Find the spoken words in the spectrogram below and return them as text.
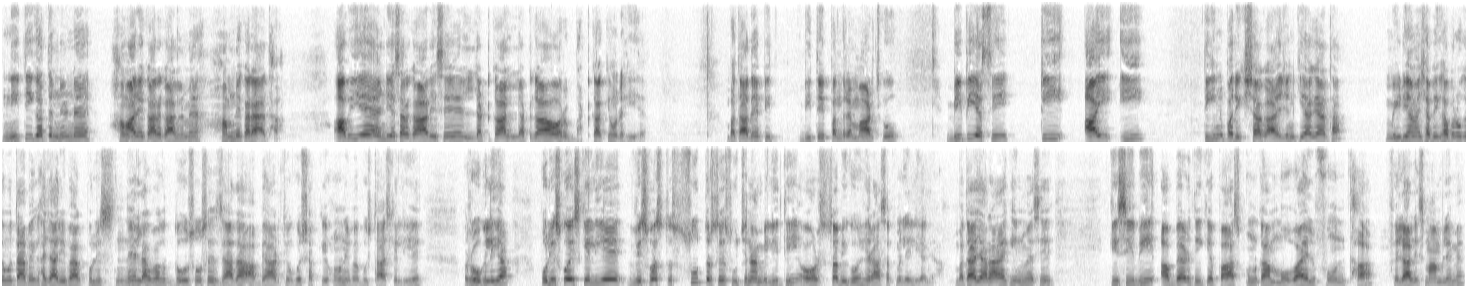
नीतिगत निर्णय हमारे कार्यकाल में हमने कराया था। अब ये एनडीए सरकार इसे लटका लटका और भटका क्यों रही है? बता दें बीते 15 मार्च को बीपीएससी टीआईई तीन परीक्षा का आयोजन किया गया था। मीडिया में छपी खबरों के मुताबिक हजारीबाग पुलिस ने लगभग 200 से ज़्यादा अभ्यर्थियों को शक के होने पर पूछताछ के लिए रोक लिया। पुलिस को इसके लिए विश्वस्त सूत्र से सूचना मिली थी और सभी को हिरासत में ले लिया गया। बताया जा रहा है कि इनमें से किसी भी अभ्यर्थी के पास उनका मोबाइल फ़ोन था। फ़िलहाल इस मामले में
